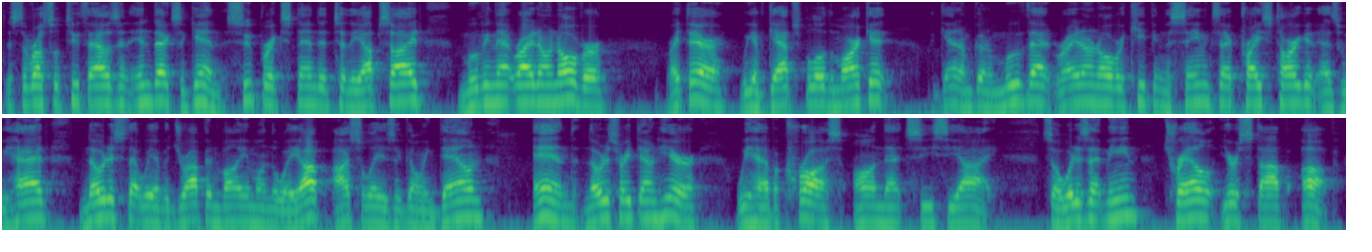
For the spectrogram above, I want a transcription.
this is the Russell 2000 index. Again, super extended to the upside, moving that right on over. Right there, we have gaps below the market. Again, I'm going to move that right on over, keeping the same exact price target as we had. Notice that we have a drop in volume on the way up. Oscillators are going down. And notice right down here, we have a cross on that CCI. So what does that mean? Trail your stop up.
